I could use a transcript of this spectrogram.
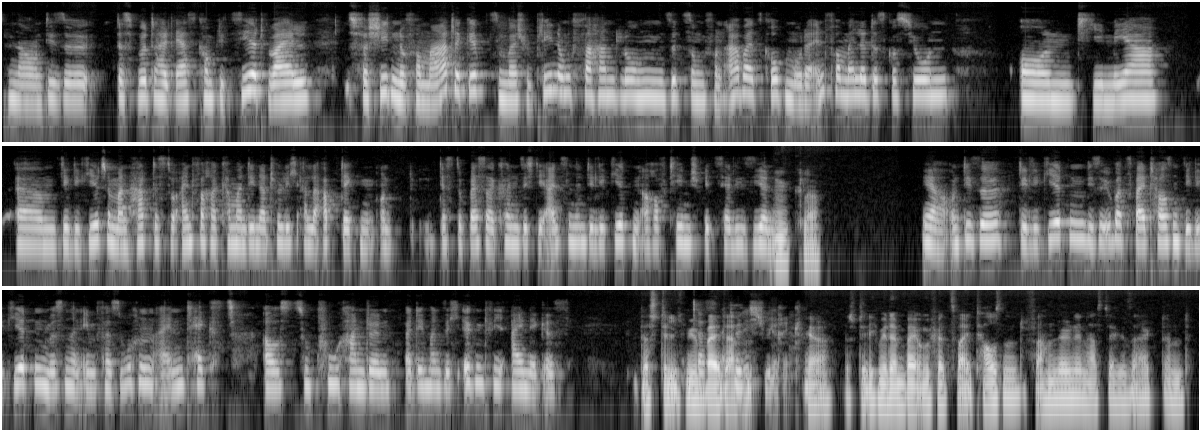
Genau, und diese, das wird halt erst kompliziert, weil es verschiedene Formate gibt, zum Beispiel Plenumsverhandlungen, Sitzungen von Arbeitsgruppen oder informelle Diskussionen. Und je mehr ähm, Delegierte man hat, desto einfacher kann man die natürlich alle abdecken und desto besser können sich die einzelnen Delegierten auch auf Themen spezialisieren. Mhm, klar. Ja, und diese Delegierten, diese über 2000 Delegierten müssen dann eben versuchen, einen Text auszukuhandeln, bei dem man sich irgendwie einig ist. Das stelle ich mir das bei ist dann, schwierig. Ja, das stelle ich mir dann bei ungefähr 2000 Verhandelnden, hast du ja gesagt, und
